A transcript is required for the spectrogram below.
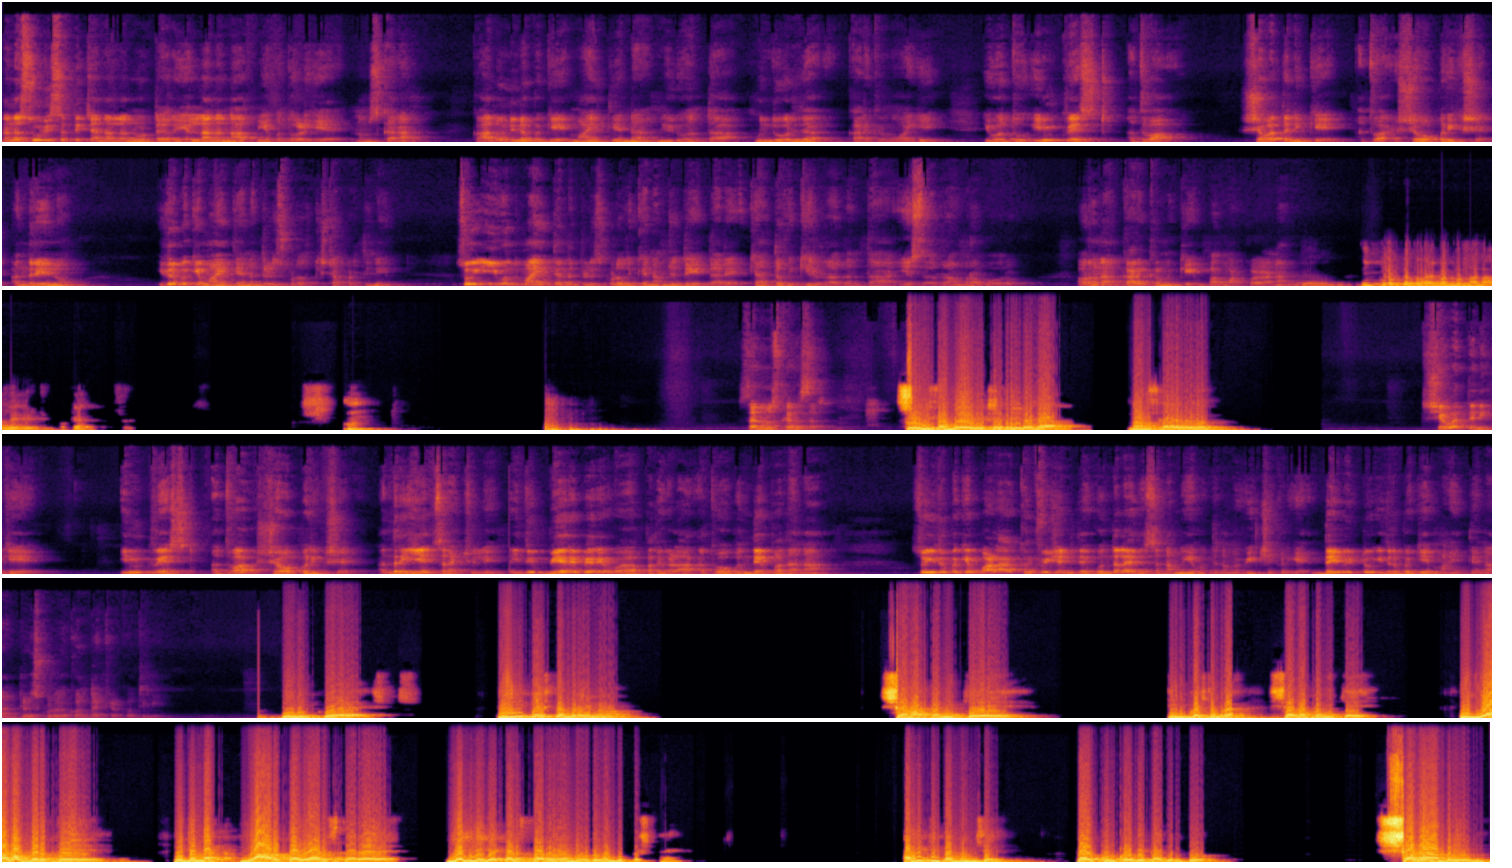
ನನ್ನ ಸೂರಿ ಸತ್ಯ ಚಾನಲ್ನ ನೋಡ್ತಾ ಇರೋ ಎಲ್ಲ ನನ್ನ ಆತ್ಮೀಯ ಬಂಧುಗಳಿಗೆ ನಮಸ್ಕಾರ. ಕಾನೂನಿನ ಬಗ್ಗೆ ಮಾಹಿತಿಯನ್ನು ನೀಡುವಂಥ ಮುಂದುವರಿದ ಕಾರ್ಯಕ್ರಮವಾಗಿ ಇವತ್ತು ಇನ್ಕ್ವೆಸ್ಟ್ ಅಥವಾ ಶವ ತನಿಖೆ ಅಥವಾ ಶವ ಪರೀಕ್ಷೆ ಅಂದರೆ ಏನು? ಇದರ ಬಗ್ಗೆ ಮಾಹಿತಿಯನ್ನು ತಿಳಿಸ್ಕೊಡೋದಕ್ಕೆ ಇಷ್ಟಪಡ್ತೀನಿ. ಸೊ ಈ ಒಂದು ಮಾಹಿತಿಯನ್ನು ತಿಳಿಸ್ಕೊಡೋದಕ್ಕೆ ನಮ್ಮ ಜೊತೆ ಇದ್ದಾರೆ ಖ್ಯಾತ ವಕೀಲರಾದಂತಹ ಎಸ್. ರಾಮರಾವ್ ಅವರು. ಅವ್ರನ್ನ ಕಾರ್ಯಕ್ರಮಕ್ಕೆ ಬರ್ಮಾಡ್ಕೊಳ್ಳೋಣ ನೀನ್ ಕೋರ್ಟ್ ಹತ್ರ ಬಂದ್ಬಿಟ್ಟು ನಾನು ಅಲ್ಲೇ ಹೇಳ್ತೀನಿ ಓಕೆ ಸರಿ. ಸರ್ ನಮಸ್ಕಾರ ಸರ್. ಸುಳ್ಳಿ ಸಂತೆಯ ವೀಕ್ಷಕರಿಗೆಲ್ಲ ನಮಸ್ಕಾರಗಳು. ಶವ ತನಿಖೆ ಇನ್ಕ್ವೆಸ್ಟ್ ಅಥವಾ ಶವ ಪರೀಕ್ಷೆ ಅಂದ್ರೆ ಏನ್ ಸರ್ ಆಕ್ಚುಲಿ ಇದು ಬೇರೆ ಬೇರೆ ಪದಗಳ ಅಥವಾ ಒಂದೇ ಪದನ? ಸೊ ಇದ್ರ ಬಗ್ಗೆ ಭಾಳ ಕನ್ಫ್ಯೂಷನ್ ಇದೆ, ಗೊಂದಲ ಇದೆ ಸರ್ ನಮಗೆ ಮತ್ತು ನಮ್ಮ ವೀಕ್ಷಕರಿಗೆ. ದಯವಿಟ್ಟು ಇದ್ರ ಬಗ್ಗೆ ಮಾಹಿತಿಯನ್ನು ತಿಳಿಸ್ಕೊಡ್ಬೇಕು ಅಂತ ಕೇಳ್ಕೊತೀವಿ. ಏನು? ಶವ ತನಿಖೆ. ಇನ್ಕ್ವೆಸ್ಟ್ ಅಂದ್ರೆ ಶವ ತನಿಖೆ. ಇದು ಯಾವಾಗ ಬರುತ್ತೆ? ಇದನ್ನ ಯಾರು ತಯಾರಿಸ್ತಾರೆ? ಎಲ್ಲಿಗೆ ಕಳಿಸ್ತಾರೆ ಅನ್ನೋದು ಒಂದು ಪ್ರಶ್ನೆ. ಅದಕ್ಕಿಂತ ಮುಂಚೆ ತಾವು ತಿಳ್ಕೊಳ್ಬೇಕಾಗಿರೋದು ಶವ ಅಂದ್ರೆ ಏನು?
